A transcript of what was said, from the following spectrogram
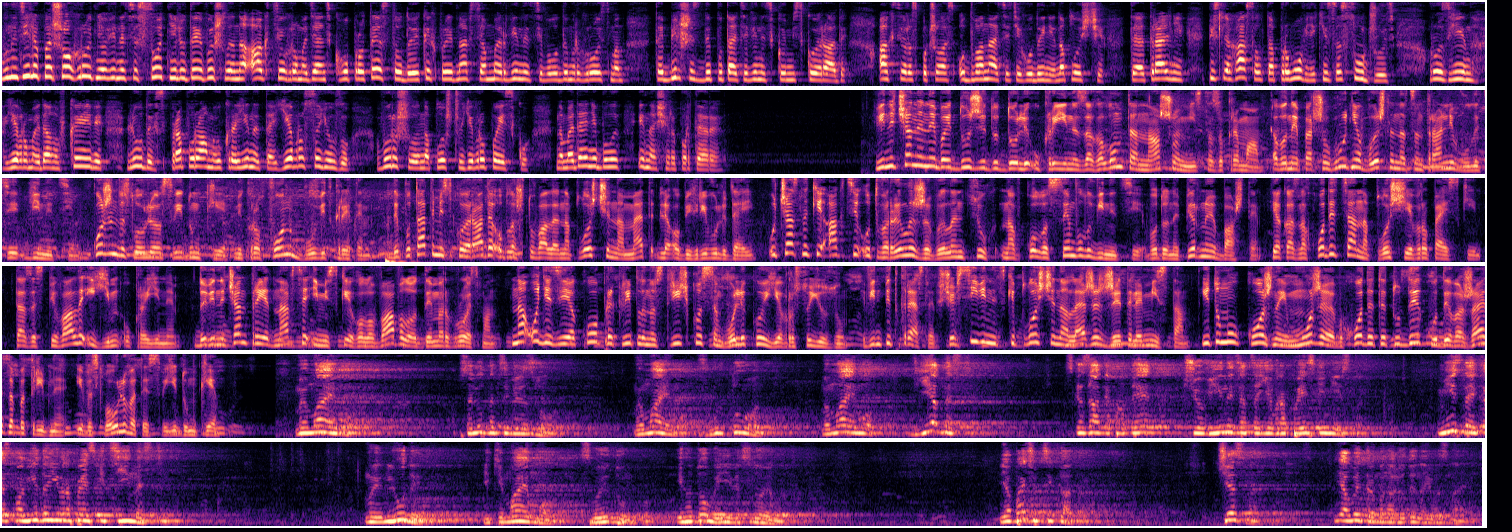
У неділю 1 грудня у Вінниці сотні людей вийшли на акцію громадянського протесту, до яких приєднався мер Вінниці Володимир Гройсман та більшість депутатів Вінницької міської ради. Акція розпочалась о 12-й годині на площі театральній. Після гасел та промов, які засуджують розгін Євромайдану в Києві, люди з прапорами України та Євросоюзу вирушили на площу Європейську. На майдані були і наші репортери. Вінничани не байдужі до долі України загалом та нашого міста зокрема. Вони 1 грудня вийшли на центральні вулиці Вінниці. Кожен висловлював свої думки. Мікрофон був відкритим. Депутати міської ради облаштували на площі намет для обігріву людей. Учасники акції утворили живий ланцюг навколо символу Вінниці водонапірної башти, яка знаходиться на площі Європейській, та заспівали і гімн України. До вінничан приєднався і міський голова Володимир Гройсман, на одязі якого прикріплено стрічку з символікою Євросоюзу. Він підкреслив, що всі вінницькі площі належать жителям міста, і тому кожний може виходити туди, куди вважає за потрібне, і висловлювати свої думки. Ми маємо абсолютно цивілізовано. Ми маємо згуртовано. Ми маємо в єдності сказати про те, що Вінниця це європейське місто. Місто, яке сповідує європейські цінності. Ми люди, які маємо свою думку і готові її відстоювати. Я бачив ці кадри. Чесно, я витримана людина, і ви знаєте.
